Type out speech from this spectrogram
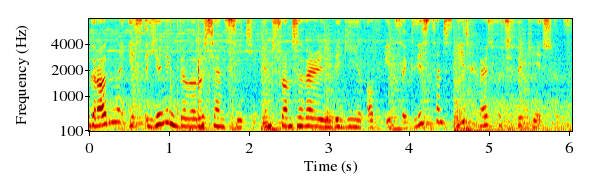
Grodno is a unique Belarusian city, and from the very beginning of its existence, it had fortifications.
